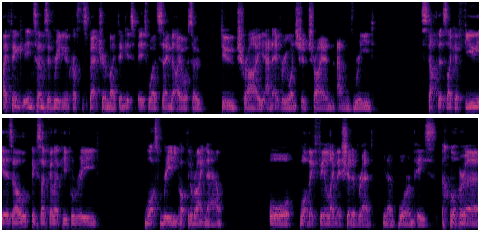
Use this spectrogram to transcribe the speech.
I think in terms of reading across the spectrum, I think it's it's worth saying that I also do try, and everyone should try and and read stuff that's like a few years old because I feel like people read what's really popular right now or what they feel like they should have read, you know, War and Peace or uh,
